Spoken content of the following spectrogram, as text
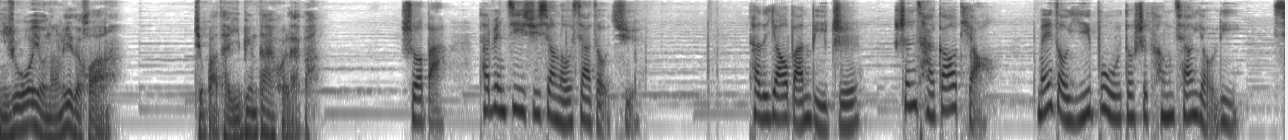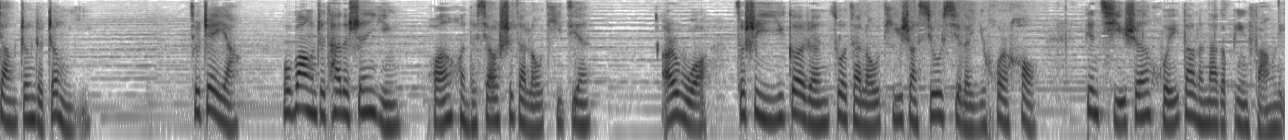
你如果有能力的话，就把他一并带回来吧。说罢，他便继续向楼下走去。他的腰板笔直，身材高挑，每走一步都是铿锵有力，象征着正义。就这样，我望着他的身影缓缓地消失在楼梯间，而我则是一个人坐在楼梯上休息了一会儿后，便起身回到了那个病房里。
